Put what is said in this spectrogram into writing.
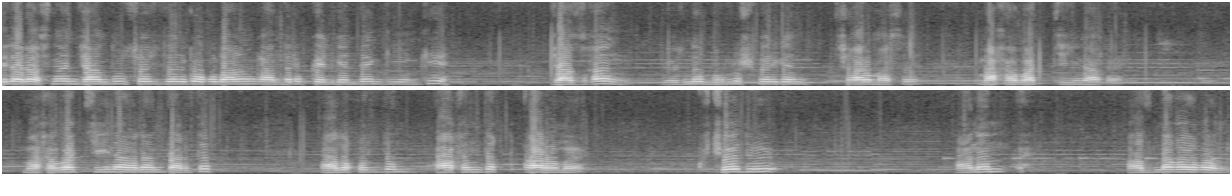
эл арасынан жандуу сөздөргө кулагын кандырып келгенден кийинки жазган өзүнө бурулуш берген чыгармасы махабат жыйнагы махабат жыйнагынан тартып алыкулдун акындык арымы күчөдү анын алдына койгон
